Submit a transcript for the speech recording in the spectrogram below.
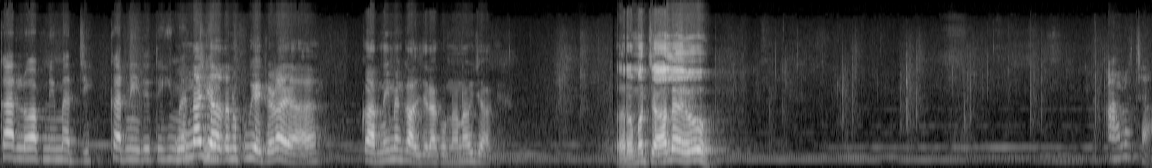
ਕਰ ਲਓ ਆਪਣੀ ਮਰਜ਼ੀ। ਕਰਨੀ ਤੇ ਤੁਸੀਂ ਉਹਨਾਂ ਮਰਜ਼ੀ। ਜ਼ਿਆਦਾ ਤੈਨੂੰ ਭੂਏ ਚੜਾਇਆ। ਕਰਨੀ ਮੈਂ ਗੱਲ ਜਰਾ ਉਹਨਾਂ ਨਾਲ ਵੀ ਜਾ ਕੇ। ਰਮਨ ਚਾਹ ਲਿਆਓ ਆ ਲੋ ਚਾਹ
